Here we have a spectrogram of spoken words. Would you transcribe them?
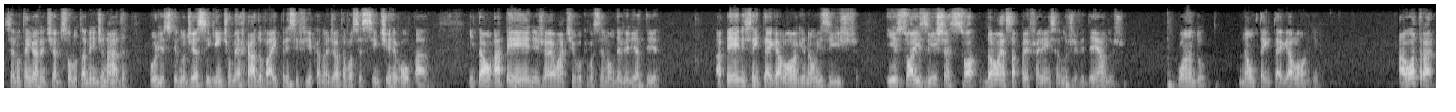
você não tem garantia absolutamente de nada. Por isso que no dia seguinte o mercado vai e precifica, não adianta você se sentir revoltado. Então, a PN já é um ativo que você não deveria ter. A PN sem tag along não existe. E só existe, só dão essa preferência nos dividendos quando não tem tag along. A outra.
